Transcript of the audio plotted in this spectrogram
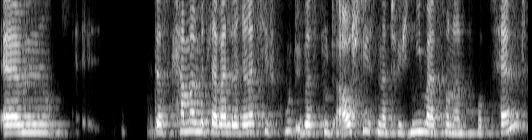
Ähm, das kann man mittlerweile relativ gut übers Blut ausschließen, natürlich niemals 100 Prozent.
